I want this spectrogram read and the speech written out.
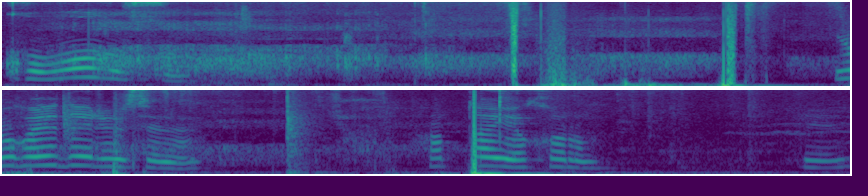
Kova olursun. Yok ederim seni. Hatta yakarım. Hı.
